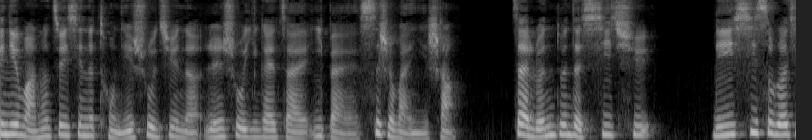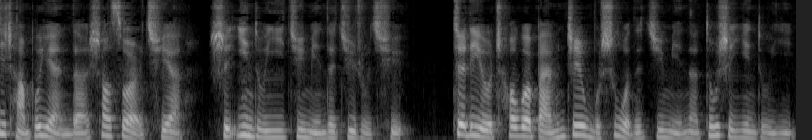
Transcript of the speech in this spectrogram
根据网上最新的统计数据呢，人数应该在一百四十万以上。在伦敦的西区，离希斯罗机场不远的绍索尔区啊，是印度裔居民的居住区。这里有超过百分之五十五的居民呢都是印度裔。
